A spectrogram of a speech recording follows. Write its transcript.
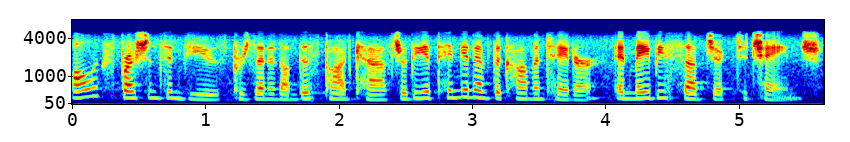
All expressions and views presented on this podcast are the opinion of the commentator and may be subject to change.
